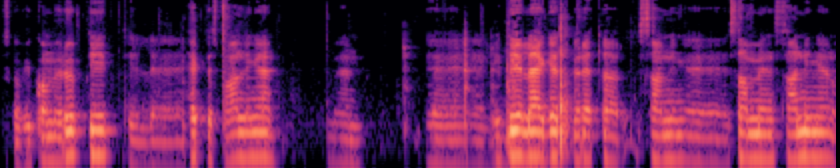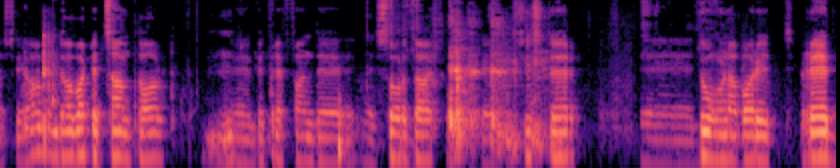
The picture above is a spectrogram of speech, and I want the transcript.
Så vi kommer upp dit till eh, häktesförhandlingen. Men eh, i det läget berättar sanning, eh, Sammen sanningen och säger ja men det har varit ett samtal eh, beträffande eh, Sordas och eh, syster. Då hon har varit rädd.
